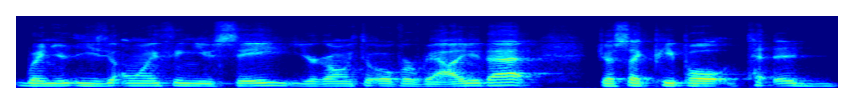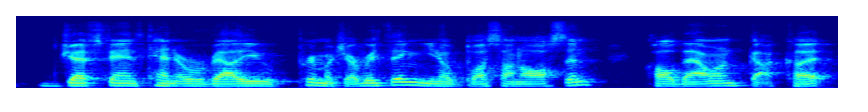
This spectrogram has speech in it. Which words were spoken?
when you're, he's the only thing you see, you're going to overvalue that. Just like people, t- Jets fans tend to overvalue pretty much everything. You know, Blessuan Austin, called that one, got cut.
